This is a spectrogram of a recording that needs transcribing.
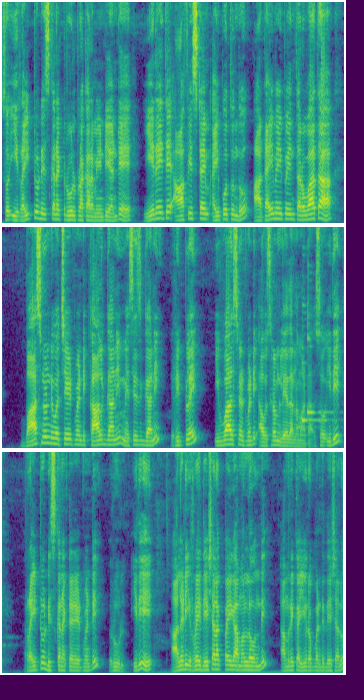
సో ఈ రైట్ టు డిస్కనెక్ట్ రూల్ ప్రకారం ఏంటి అంటే ఏదైతే ఆఫీస్ టైం అయిపోతుందో ఆ టైం అయిపోయిన తర్వాత బాస్ నుండి వచ్చేటువంటి కాల్కి కానీ మెసేజ్కి కానీ రిప్లై ఇవ్వాల్సినటువంటి అవసరం లేదన్నమాట. సో ఇది రైట్ టు డిస్కనెక్ట్ అనేటువంటి రూల్ ఇది ఆల్రెడీ ఇరవై దేశాలకు పైగా అమల్లో ఉంది. అమెరికా యూరప్ వంటి దేశాలు.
